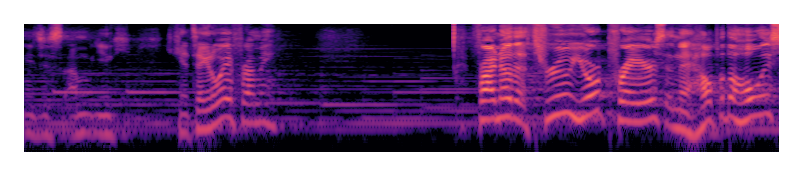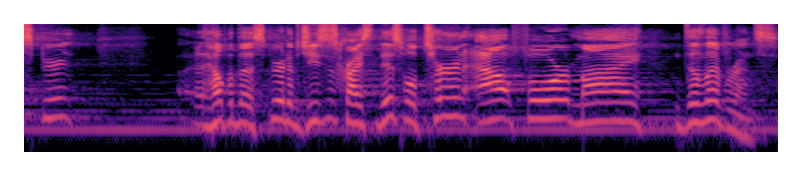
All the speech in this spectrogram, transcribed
You just, I'm, you, you can't take it away from me. For I know that through your prayers and the help of the Holy Spirit, the help of the Spirit of Jesus Christ, this will turn out for my deliverance.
